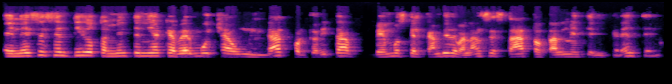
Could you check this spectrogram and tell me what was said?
en ese sentido también tenía que haber mucha humildad, porque ahorita vemos que el cambio de balance está totalmente diferente, ¿no?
